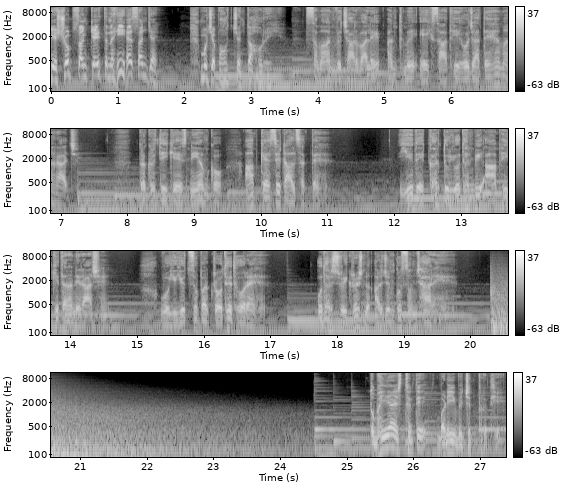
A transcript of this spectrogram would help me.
ये शुभ संकेत नहीं है संजय। मुझे बहुत चिंता हो रही है। समान विचार वाले अंत में एक साथ ही हो जाते हैं महाराज। प्रकृति के इस नियम को आप कैसे टाल सकते हैं? ये देखकर दुर्योधन भी आप ही की तरह निराश हैं। वो युयुत्सु पर क्रोधित हो रहे हैं। उधर श्री कृष्ण अर्जुन को समझा रहे हैं। तो भैया, स्थिति बड़ी विचित्र थी।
